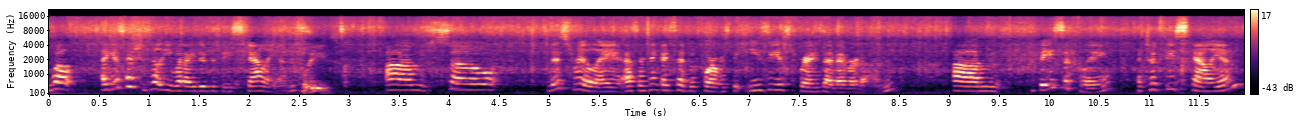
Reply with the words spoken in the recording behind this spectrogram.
Well, I guess I should tell you what I did with these scallions. Please. Um, so this really, as I think I said before, was the easiest braise I've ever done. Um, basically, I took these scallions,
